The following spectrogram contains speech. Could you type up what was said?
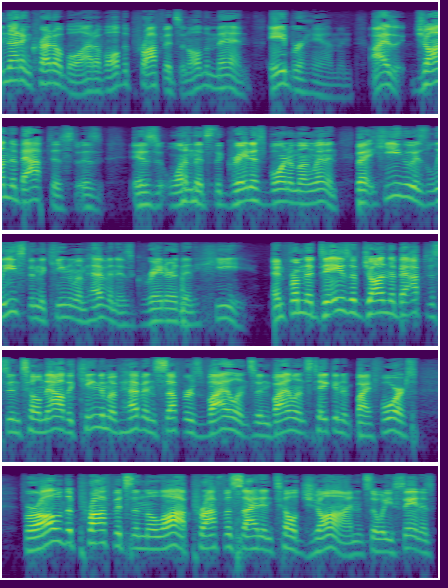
Isn't that incredible? Out of all the prophets and all the men, Abraham and Isaac, John the Baptist is, is one that's the greatest born among women. But he who is least in the kingdom of heaven is greater than he. And from the days of John the Baptist until now, the kingdom of heaven suffers violence, and violence taken by force. For all of the prophets and the law prophesied until John. And so what he's saying is,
